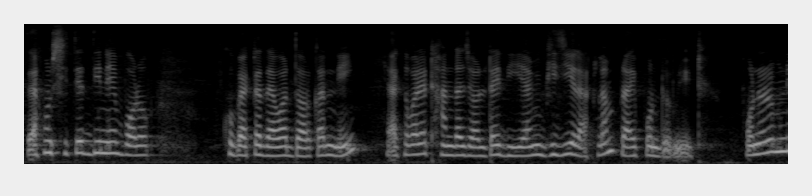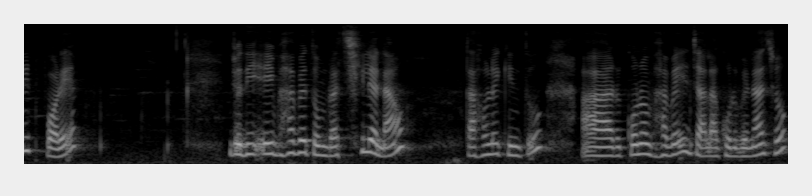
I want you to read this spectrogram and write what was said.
তো এখন শীতের দিনে বরফ খুব একটা দেওয়ার দরকার নেই। একেবারে ঠান্ডা জলটাই দিয়ে আমি ভিজিয়ে রাখলাম প্রায় পনেরো মিনিট। পনেরো মিনিট পরে যদি এইভাবে তোমরা ছিলে নাও, তাহলে কিন্তু আর কোনোভাবেই জ্বালা করবে না চোখ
